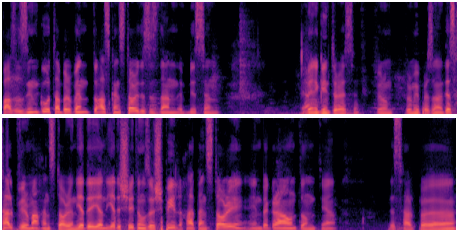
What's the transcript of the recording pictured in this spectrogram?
Puzzles sind gut, aber wenn du hast keine Story, das ist dann ein bisschen Ja. weniger Interesse für, für mich persönlich. Deshalb wir machen Story und jeder, jeder, Schritt in unser Spiel hat eine Story im Background und ja, deshalb äh,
